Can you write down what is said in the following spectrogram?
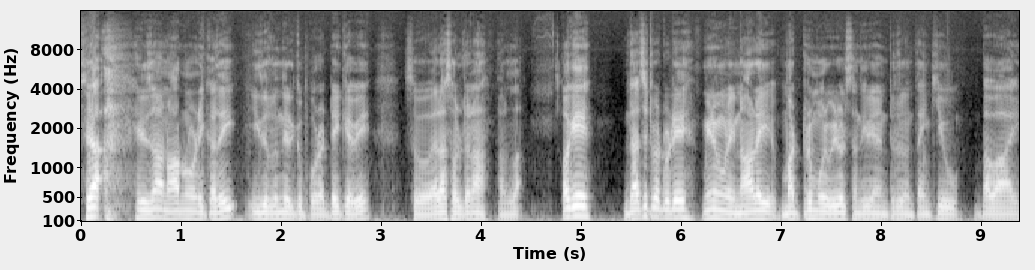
சரி இதுதான் நார்மலோடைய கதை. இதுலேருந்து இருக்க போகிற டேக்அவே ஸோ எல்லாம் சொல்லிட்டேனா? அதுதான் okay that's it for today மீண்டும் உங்களை நாளை மற்றும் ஒரு வீடியோ சந்திக்கிறேன் தேங்க்யூ பபாய்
